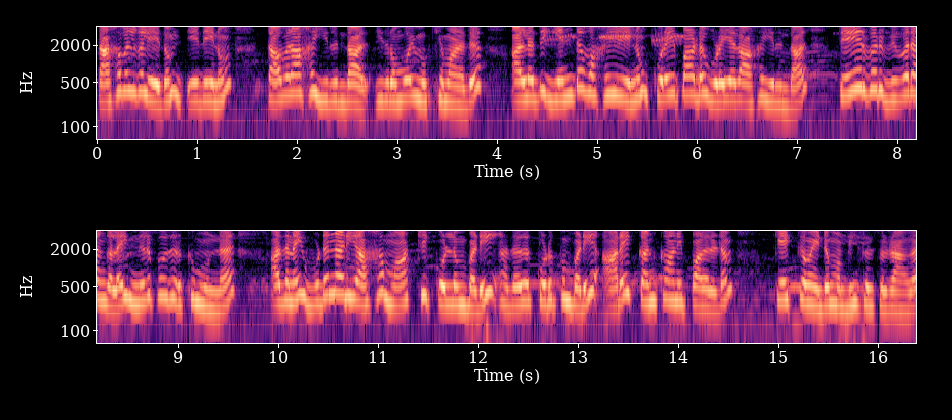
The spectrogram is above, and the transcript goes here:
தகவல்கள் ஏதும் ஏதேனும் தவறாக இருந்தால் இது ரொம்பவே முக்கியமானது. அல்லது எந்த வகையிலும் குறைபாடு உடையதாக இருந்தால் தேர்வர் விவரங்களை நிரப்புவதற்கு முன்னர் அதனை உடனடியாக மாற்றிக்கொள்ளும்படி அதாவது கொடுக்கும்படி அறை கண்காணிப்பாளரிடம் கேட்க வேண்டும் அப்படின்னு சொல்லி சொல்கிறாங்க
